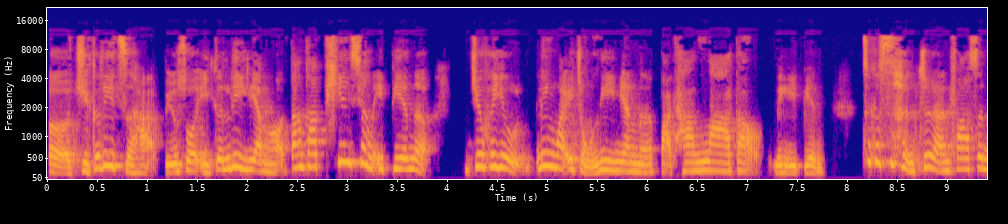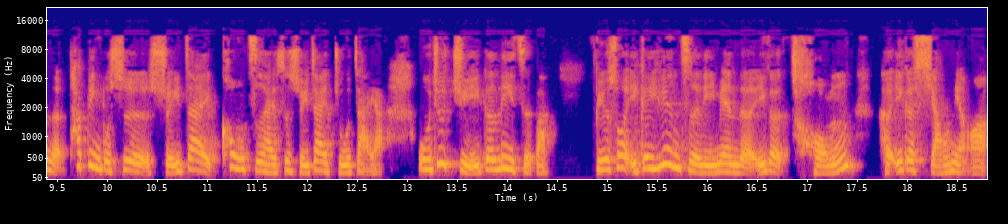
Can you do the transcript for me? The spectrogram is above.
呃，举个例子哈，比如说一个力量哈，当它偏向一边呢，就会有另外一种力量呢，把它拉到另一边。这个是很自然发生的，它并不是谁在控制还是谁在主宰呀。我就举一个例子吧。比如说，一个院子里面的一个虫和一个小鸟啊，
